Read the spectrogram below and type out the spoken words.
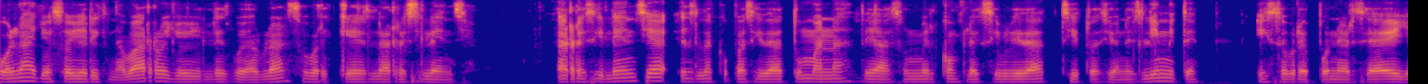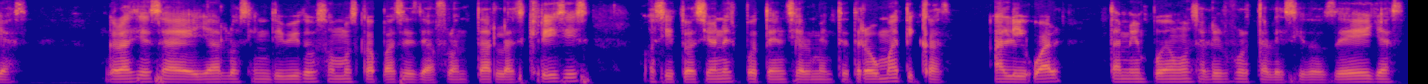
Hola, yo soy Eric Navarro y hoy les voy a hablar sobre qué es la resiliencia. La resiliencia es la capacidad humana de asumir con flexibilidad situaciones límite y sobreponerse a ellas. Gracias a ella, los individuos somos capaces de afrontar las crisis o situaciones potencialmente traumáticas. Al igual, también podemos salir fortalecidos de ellas,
